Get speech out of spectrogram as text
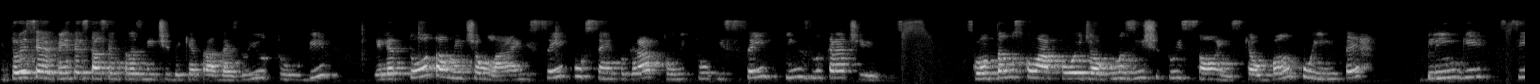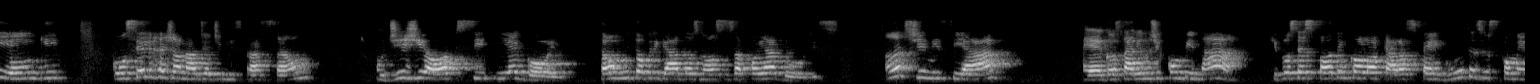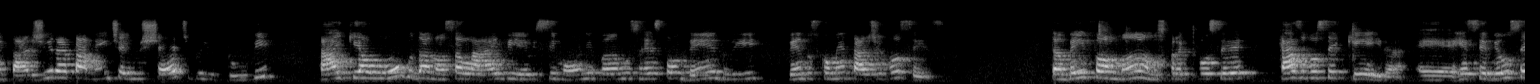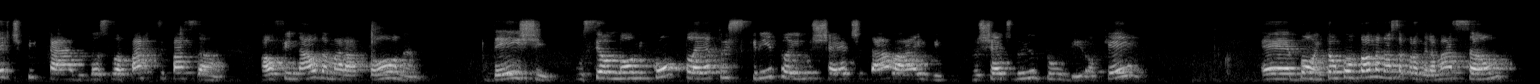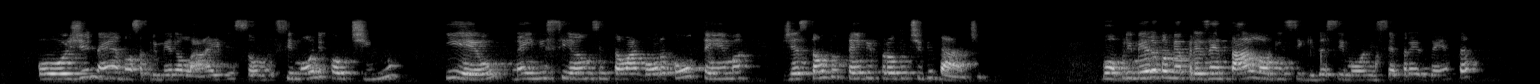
Então, esse evento está sendo transmitido aqui através do YouTube, ele é totalmente online, 100% gratuito e sem fins lucrativos. Contamos com o apoio de algumas instituições, que é o Banco Inter, Bling, Cieng, Conselho Regional de Administração, o DigiOffice e EGOI. Então, muito obrigada aos nossos apoiadores. Antes de iniciar, é, gostaríamos de combinar que vocês podem colocar as perguntas e os comentários diretamente aí no chat do YouTube, tá? E que ao longo da nossa live, eu e Simone vamos respondendo e vendo os comentários de vocês. Também informamos para que você, caso você queira é, receber um certificado da sua participação ao final da maratona, deixe o seu nome completo escrito aí no chat da live, no chat do YouTube, ok? É, bom, então, conforme a nossa programação, hoje, né, a nossa primeira live, somos Simone Coutinho, e eu né, iniciamos, então, agora com o tema Gestão do Tempo e Produtividade. Bom, primeiro eu vou me apresentar, logo em seguida a Simone se apresenta.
